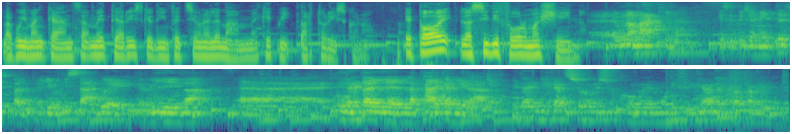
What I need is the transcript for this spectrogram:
la cui mancanza mette a rischio di infezione le mamme che qui partoriscono. E poi la CD4 machine. È una macchina che semplicemente si fa il prelievo di sangue e rileva, eh, conta il- la carica virale. E dà indicazioni su come modificare il trattamento.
